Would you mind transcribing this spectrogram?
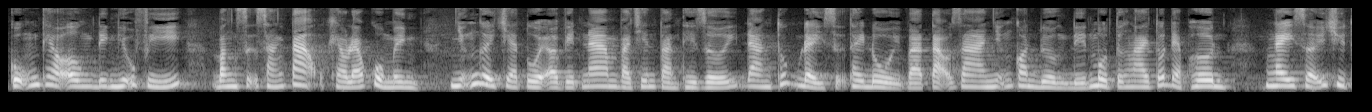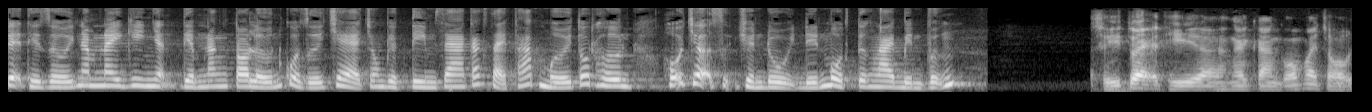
Cũng theo ông Đinh Hữu Phí, bằng sự sáng tạo, khéo léo của mình, những người trẻ tuổi ở Việt Nam và trên toàn thế giới đang thúc đẩy sự thay đổi và tạo ra những con đường đến một tương lai tốt đẹp hơn. Ngày sở hữu trí tuệ thế giới năm nay ghi nhận tiềm năng to lớn của giới trẻ trong việc tìm ra các giải pháp mới tốt hơn, hỗ trợ sự chuyển đổi đến một tương lai bền vững. Sở hữu tuệ thì à, ngày càng có vai trò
